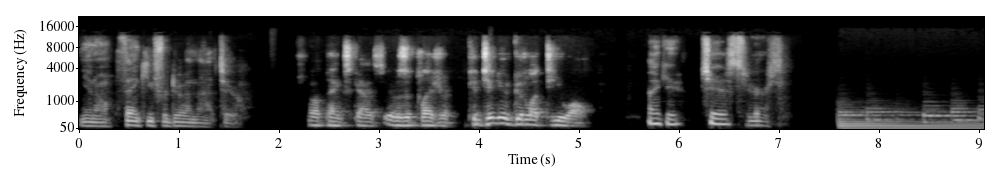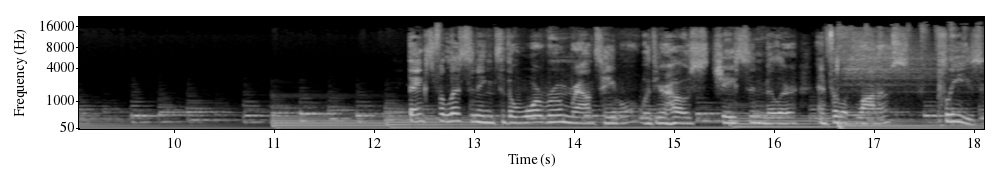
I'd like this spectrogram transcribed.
you know, thank you for doing that too. Well, thanks, guys. It was a pleasure. Continued good luck to you all. Thank you. Cheers. Cheers. Thanks for listening to the War Room Roundtable with your hosts, Jason Miller and Phillip Lanos. Please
